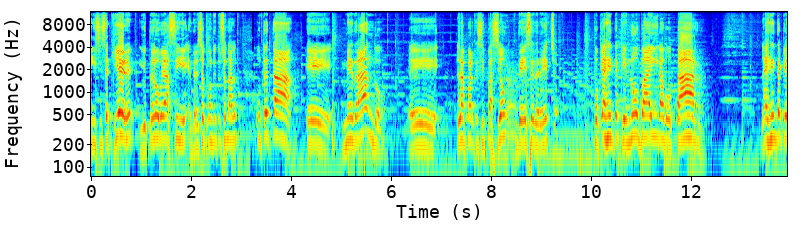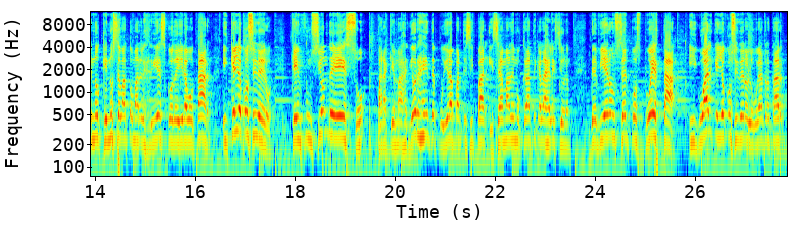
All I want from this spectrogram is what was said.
Y si se quiere, y usted lo ve así en derecho constitucional, usted está eh, medrando eh, la participación de ese derecho. Porque hay gente que no va a ir a votar. Hay gente que no, que no se va a tomar el riesgo de ir a votar. ¿Y que yo considero? Que en función de eso, para que mayor gente pudiera participar y sea más democrática las elecciones, debieron ser pospuestas. Igual que yo considero, lo voy a tratar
